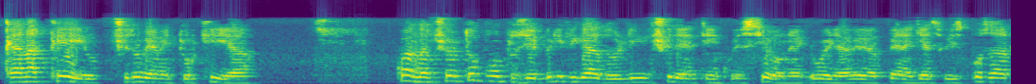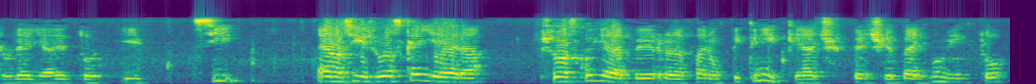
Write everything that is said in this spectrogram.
Kanakkeo, ci troviamo in Turchia, quando a un certo punto si è verificato l'incidente in questione, lui le aveva appena chiesto di sposarlo, lei gli ha detto sì, erano sì sulla scagliera, sulla scogliera per fare un picnic, per celebrare il momento,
